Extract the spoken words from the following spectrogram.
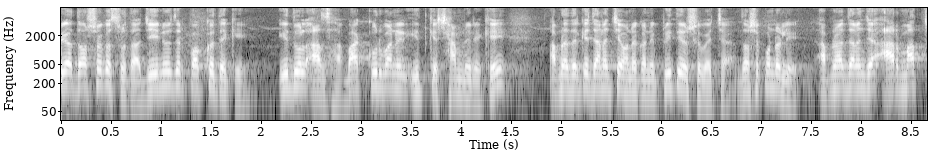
প্রিয় দর্শক শ্রোতা, জি নিউজের পক্ষ থেকে ঈদুল আজহা বা কুরবানির ঈদকে সামনে রেখে আপনাদেরকে জানাচ্ছি অনেক অনেক প্রীতি ও শুভেচ্ছা। দর্শক মণ্ডলী, আপনারা জানেন যে আর মাত্র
